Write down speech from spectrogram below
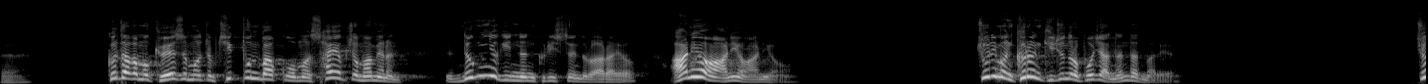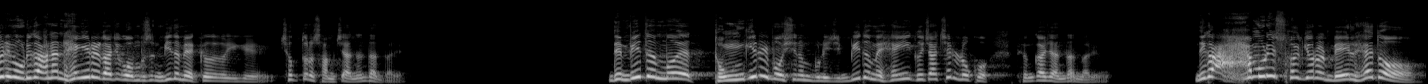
네. 그러다가 뭐 교회에서 뭐 좀 직분 받고 뭐 사역 좀 하면은 능력 있는 그리스도인으로 알아요. 아니요, 아니요, 아니요. 주님은 그런 기준으로 보지 않는단 말이에요. 주님은 우리가 하는 행위를 가지고 무슨 믿음의 그 이게 척도로 삼지 않는단 말이에요. 근데 믿음의 동기를 보시는 분이지 믿음의 행위 그 자체를 놓고 평가하지 않단 말이에요. 네가 아무리 설교를 매일 해도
